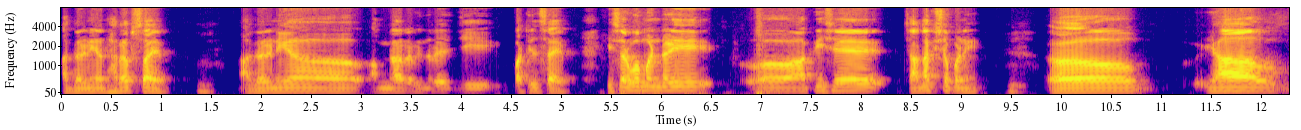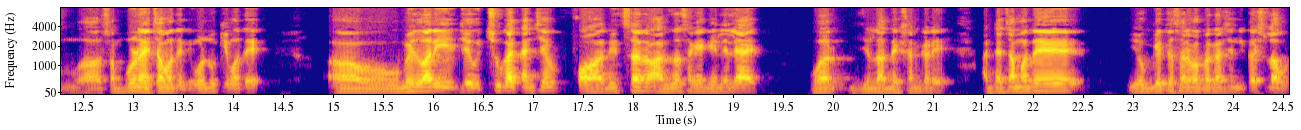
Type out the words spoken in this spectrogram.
आदरणीय धारप साहेब आदरणीय आमदार रवींद्रजी पाटील साहेब ही सर्व मंडळी अतिशय चाणाक्षपणे ह्या संपूर्ण याच्यामध्ये निवडणुकीमध्ये उमेदवारी जे इच्छुक आहेत त्यांचे फॉ- रितसर अर्ज सगळे गेलेले आहेत वर जिल्हाध्यक्षांकडे. आणि त्याच्यामध्ये योग्य ते सर्व प्रकारचे निकष लावून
